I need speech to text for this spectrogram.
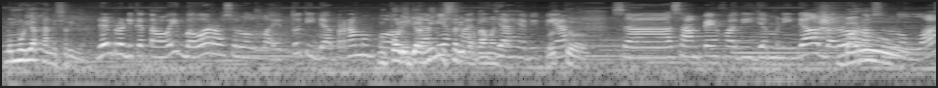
memuliakan istrinya. Dan perlu diketahui bahwa Rasulullah itu tidak pernah Mempoligami mempoligami istri Khadijah pertamanya. ya, Bib ya. Betul. Sampai Khadijah meninggal baru, Baru Rasulullah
